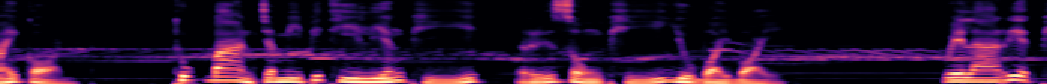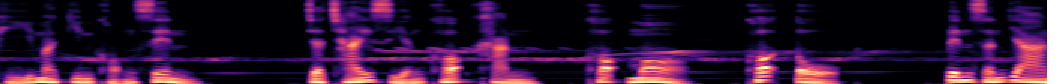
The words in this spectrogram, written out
มัยก่อน ทุกบ้านจะมีพิธีเลี้ยงผีหรือส่งผีอยู่บ่อยๆ เวลาเรียกผีมากินของเส้น จะใช้เสียงเคาะคัน เคาะหม้อ เคาะโตก เป็นสัญญาณ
